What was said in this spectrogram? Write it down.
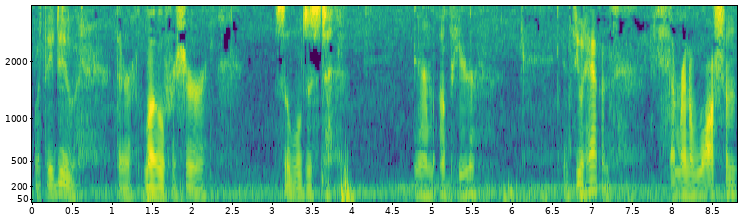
what they do. They're low for sure. So we'll just air them up here and see what happens. We're gonna wash them.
